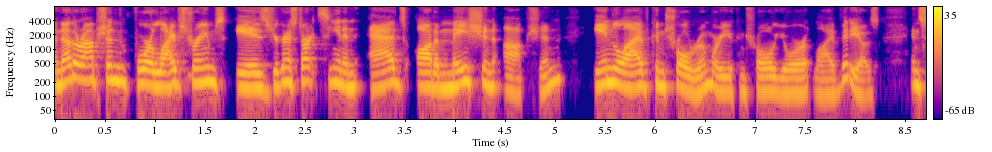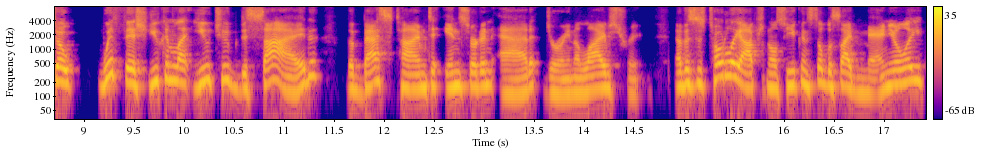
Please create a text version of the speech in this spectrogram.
another option for live streams is you're going to start seeing an ads automation option in Live Control Room where you control your live videos. And so, with this, you can let YouTube decide the best time to insert an ad during a live stream. Now, this is totally optional, so you can still decide manually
